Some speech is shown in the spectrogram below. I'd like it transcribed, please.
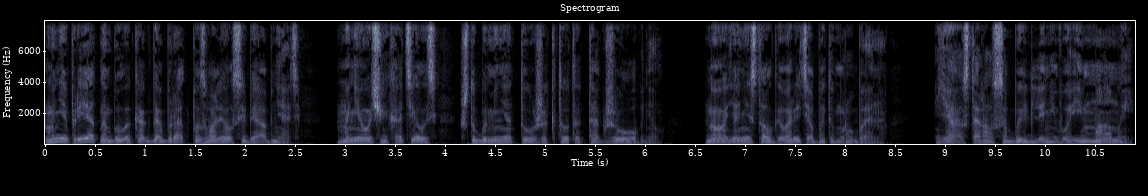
мне приятно было, когда брат позволял себя обнять. Мне очень хотелось, чтобы меня тоже кто-то так же обнял. Но я не стал говорить об этом Рубену. Я старался быть для него и мамой,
